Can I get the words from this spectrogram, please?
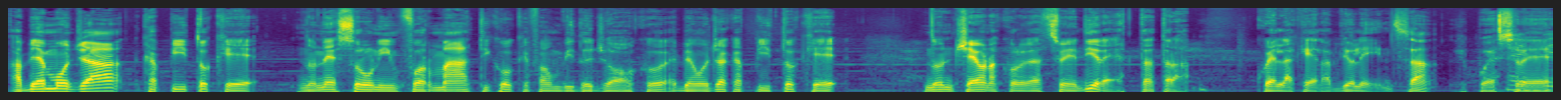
Abbiamo già capito che non è solo un informatico che fa un videogioco, abbiamo già capito che non c'è una correlazione diretta tra quella che è la violenza, che può essere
